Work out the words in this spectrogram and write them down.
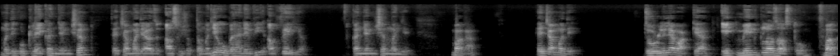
मध्ये कुठलंही कंजंक्शन त्याच्यामध्ये असू शकतं. म्हणजे उभयाने बी अव्यय. कंजंक्शन म्हणजे. बघा ह्याच्यामध्ये जोडलेल्या वाक्यात एक मेन क्लॉज असतो. बघा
